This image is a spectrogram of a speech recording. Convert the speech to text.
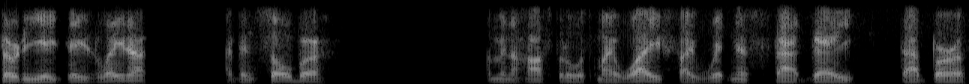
38 days later, I've been sober. I'm in a hospital with my wife. I witnessed that day, that birth.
